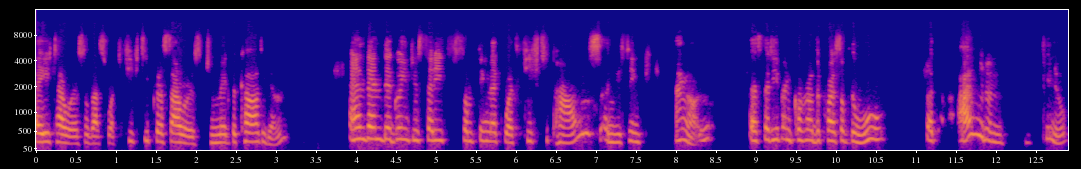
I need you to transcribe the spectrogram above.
eight hours so that's what 50 plus hours to make the cardigan and then they're going to sell it something like what 50 pounds? And you think hang on does that even cover the price of the wool? But i wouldn't you know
